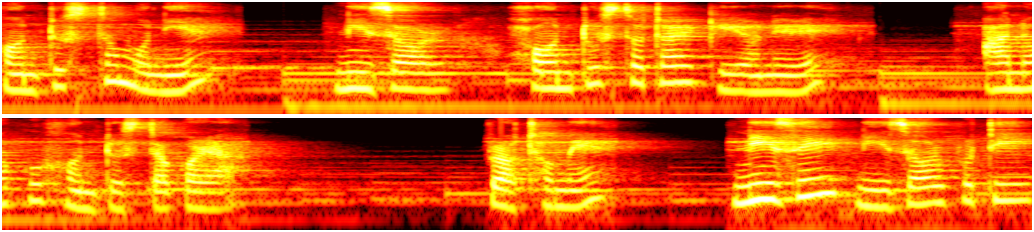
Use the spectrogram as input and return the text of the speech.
সন্তুষ্ট মনীয়ে নিজৰ সন্তুষ্টতাৰ কিৰণেৰে আনকো সন্তুষ্ট কৰা। প্ৰথমে নিজেই নিজৰ প্ৰতি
